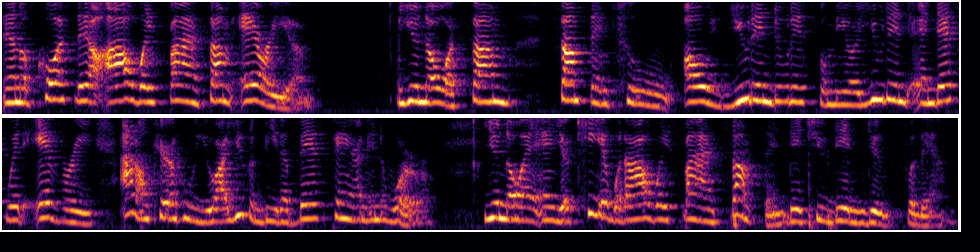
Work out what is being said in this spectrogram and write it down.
and of course they'll always find some area, you know, or some something to oh you didn't do this for me or you didn't and that's with every i don't care who you are you can be the best parent in the world you know and, and your kid would always find something that you didn't do for them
